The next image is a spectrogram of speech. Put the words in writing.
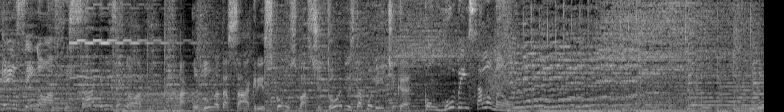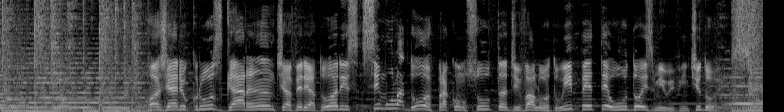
Sagres em Off. Sagres em Off. A coluna da Sagres com os bastidores da política. Com Rubens Salomão. Rogério Cruz garante a vereadores simulador para consulta de valor do IPTU 2022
